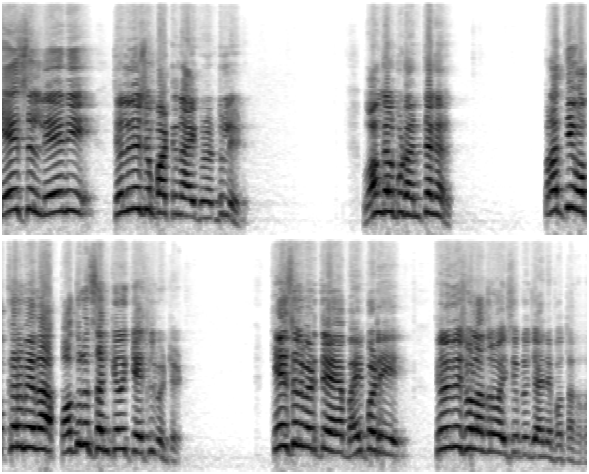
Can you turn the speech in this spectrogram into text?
కేసులు లేని తెలుగుదేశం పార్టీ నాయకుడు అంటూ లేడు. వంగల్పూడి అనిత గారు ప్రతి ఒక్కరి మీద పదుల సంఖ్యలో కేసులు పెట్టాడు. కేసులు పెడితే భయపడి తెలుగుదేశం వాళ్ళందరూ వైసీపీలో జాయిన్ అయిపోతారు.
